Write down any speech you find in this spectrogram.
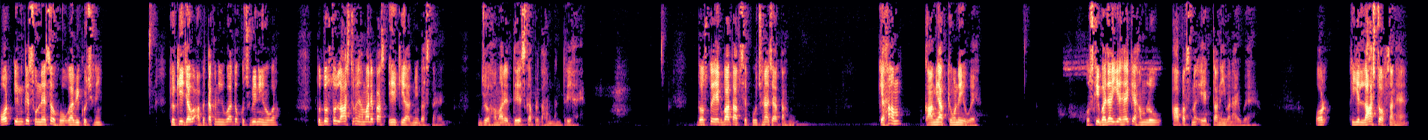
और इनके सुनने से होगा भी कुछ नहीं। क्योंकि जब अब तक नहीं हुआ तो कुछ भी नहीं होगा। तो दोस्तों लास्ट में हमारे पास एक ही आदमी बसता है, जो हमारे देश का प्रधानमंत्री है। दोस्तों, एक बात आपसे पूछना चाहता हूँ कि हम कामयाब क्यों नहीं हुए? उसकी वजह यह है कि हम लोग आपस में एकता नहीं बनाए हुए हैं। और ये लास्ट ऑप्शन है,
